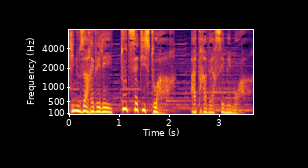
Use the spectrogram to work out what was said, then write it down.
qui nous a révélé toute cette histoire à travers ses mémoires.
